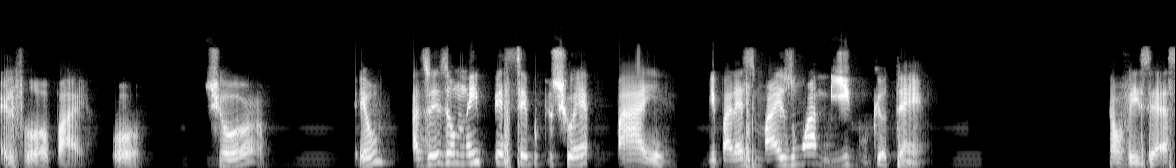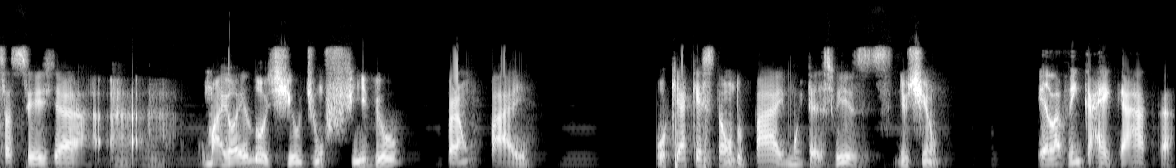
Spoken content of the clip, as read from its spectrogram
Aí ele falou, oh, pai, pô, senhor, eu às vezes eu nem percebo que o senhor é pai. Me parece mais um amigo que eu tenho. Talvez essa seja a, o maior elogio de um filho para um pai. Porque a questão do pai, muitas vezes, Nilton, ela vem carregada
